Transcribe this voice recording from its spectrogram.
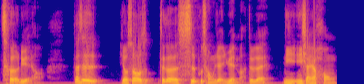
策略啊。但是有时候这个事不从人愿嘛，对不对？你你想要红，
